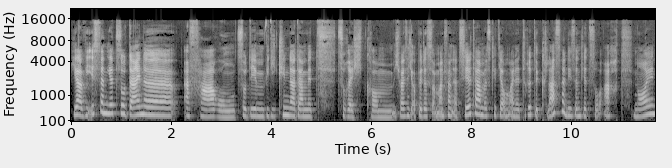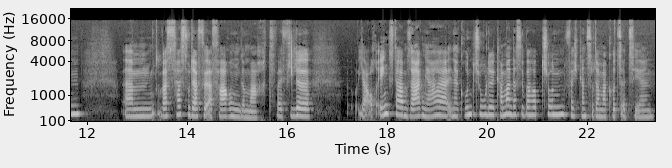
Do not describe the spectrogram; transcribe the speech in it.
Ja, wie ist denn jetzt so deine Erfahrung zu dem, wie die Kinder damit zurechtkommen? Ich weiß nicht, ob wir das am Anfang erzählt haben. Es geht ja um eine dritte Klasse. Die sind jetzt so acht, neun. Ähm, was hast du da für Erfahrungen gemacht? Weil viele ja auch Ängste haben, sagen, ja, in der Grundschule kann man das überhaupt schon? Vielleicht kannst du da mal kurz erzählen.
